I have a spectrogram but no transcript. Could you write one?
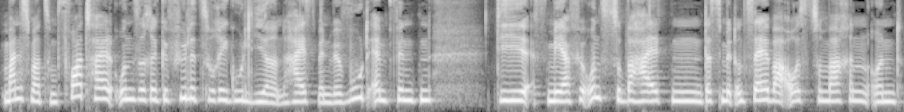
manchmal zum Vorteil, unsere Gefühle zu regulieren. Heißt, wenn wir Wut empfinden, die mehr für uns zu behalten, das mit uns selber auszumachen und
